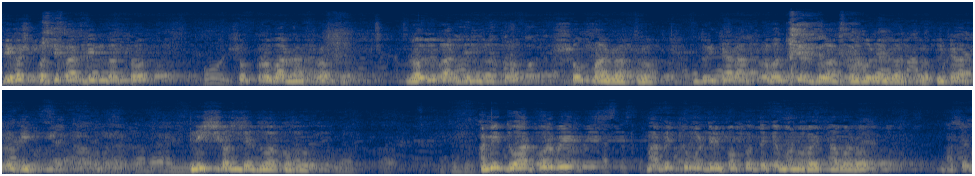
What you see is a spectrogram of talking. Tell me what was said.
বৃহস্পতিবার দিনগত শুক্রবার রাত্র রবিবার দিনগত সোমবার রাত্র। দুইটা রাত্র হচ্ছে দোয়া কবুলের রাত্র। দুইটা রাত্র কি? নিঃসন্দেহে দোয়া কবুল। আমি দোয়ার পূর্বে মাবিদ কমিটির পক্ষ থেকে মনে হয় তাবারও আছেন?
